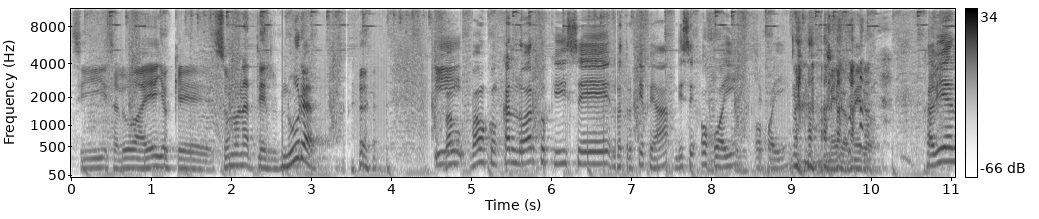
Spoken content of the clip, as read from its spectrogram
Sí, saludos a ellos que son una ternura. y Vamos, vamos con Carlos Arcos que dice, nuestro jefe, ¿ah? Dice, ojo ahí, ojo ahí. Mero, mero. Javier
